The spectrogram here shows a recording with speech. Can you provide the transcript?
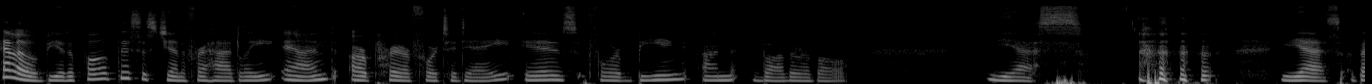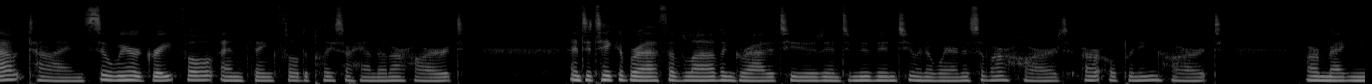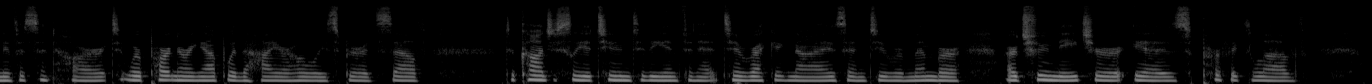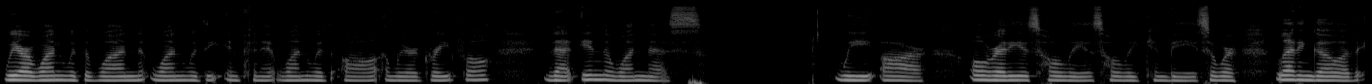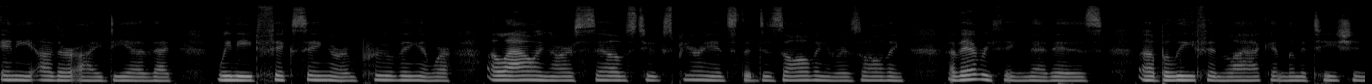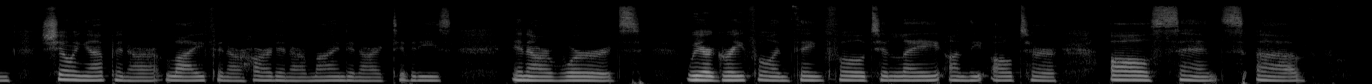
Hello, beautiful. This is Jennifer Hadley, and our prayer for today is for being unbotherable. Yes. yes, about time. So we're grateful and thankful to place our hand on our heart and to take a breath of love and gratitude and to move into an awareness of our heart, our opening heart our magnificent heart. We're partnering up with the higher Holy Spirit self to consciously attune to the infinite, to recognize and to remember our true nature is perfect love. We are one with the one, one with the infinite, one with all, and we are grateful that in the oneness we are already as holy as holy can be. So we're letting go of any other idea that we need fixing or improving, and we're allowing ourselves to experience the dissolving and resolving of everything that is a belief in lack and limitation showing up in our life, in our heart, in our mind, in our activities, in our words. We are grateful and thankful to lay on the altar all sense of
